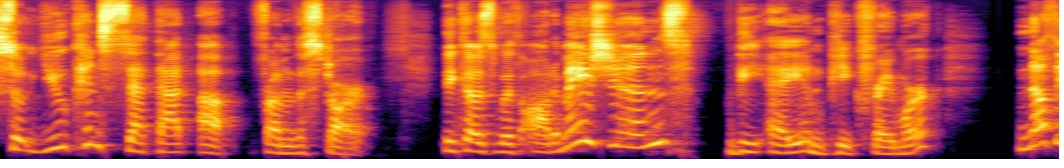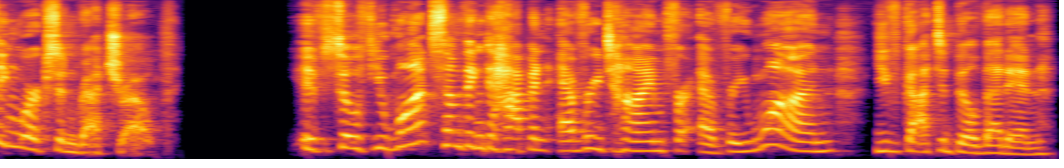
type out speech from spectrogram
so you can set that up from the start. Because with automations, the A and peak framework, nothing works in retro. If so, if you want something to happen every time for everyone, you've got to build that in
